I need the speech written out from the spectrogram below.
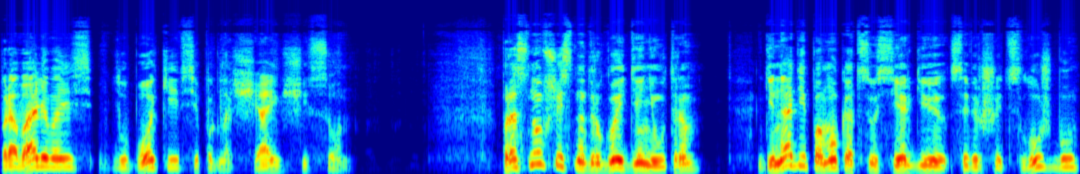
проваливаясь в глубокий всепоглощающий сон. Проснувшись на другой день утром, Геннадий помог отцу Сергию совершить службу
